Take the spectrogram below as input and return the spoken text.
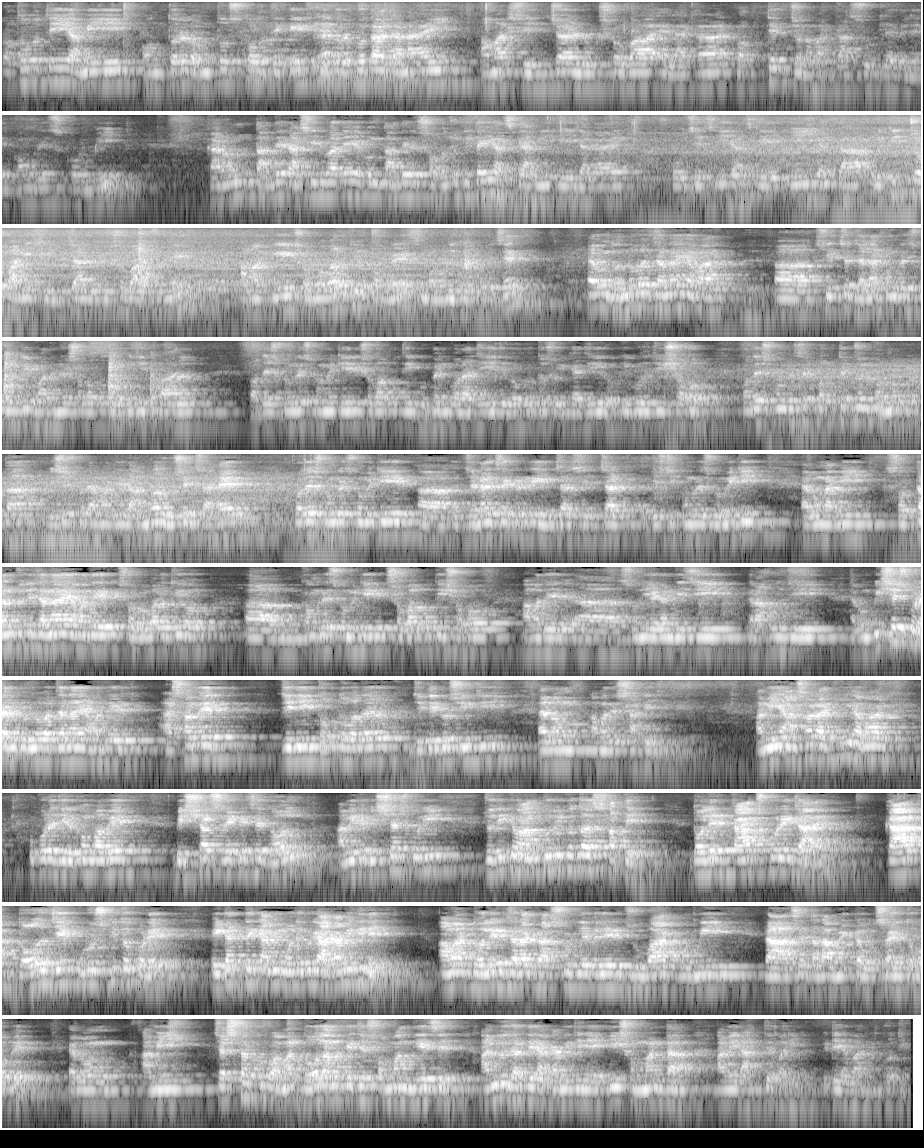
প্রথমতেই আমি অন্তরের অন্তঃস্থল থেকে কৃতজ্ঞতা জানাই আমার শিলচর লোকসভা এলাকার প্রত্যেকজন আমার গ্রাসরুট লেভেলের কংগ্রেস কর্মী। কারণ তাদের আশীর্বাদে এবং তাদের সহযোগিতাই আজকে আমি এই জায়গায় পৌঁছেছি। আজকে এই একটা ঐতিহ্যবাহী শিলচর লোকসভা আসনে আমাকে সর্বভারতীয় কংগ্রেস মনোনীত করেছেন। এবং ধন্যবাদ জানাই আমার শিলচর জেলা কংগ্রেস কমিটির মাননীয় সভাপতি অভিজিৎ পাল প্রদেশ কংগ্রেস কমিটির সভাপতি ভূপেন বরাজি, দেবব্রত সৈকাজি রকিবুলজি সহ প্রদেশ কংগ্রেসের প্রত্যেকজন কর্মকর্তা, বিশেষ করে আমাদের আনোয়ার হোসেন সাহেব, প্রদেশ কংগ্রেস কমিটির general secretary in charge Silchar district Congress committee এবং আমি শ্রদ্ধাঞ্জলি জানাই আমাদের সর্বভারতীয় কংগ্রেস কমিটির সভাপতি সহ আমাদের সোনিয়া গান্ধীজি, রাহুলজি এবং বিশেষ করে আমি ধন্যবাদ জানাই আমাদের আসামের যিনি তত্ত্বাবধায়ক জিতেন্দ্র সিংজি এবং আমাদের সাথীজিকে আমি আশা রাখি আমার উপরে যেরকমভাবে বিশ্বাস রেখেছে দল, আমি এটা বিশ্বাস করি, যদি কেউ আন্তরিকতার সাথে দলের কাজ করে যায়, কাজ, দল যে পুরস্কৃত করে, এটার থেকে আমি মনে করি আগামী দিনে আমার দলের যারা গ্রাসরুট লেভেলের যুবা কর্মীরা আছে, তারা অনেকটা উৎসাহিত হবে এবং আমি চেষ্টা করব, আমার দল আমাকে যে সম্মান দিয়েছে, আমিও যাতে আগামী দিনে এই সম্মানটা আমি রাখতে পারি, এটাই আমার প্রতীক।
